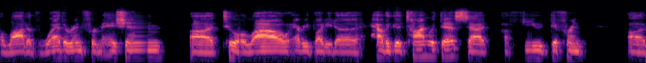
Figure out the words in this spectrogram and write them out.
a lot of weather information uh, to allow everybody to have a good time with this at a few different uh,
